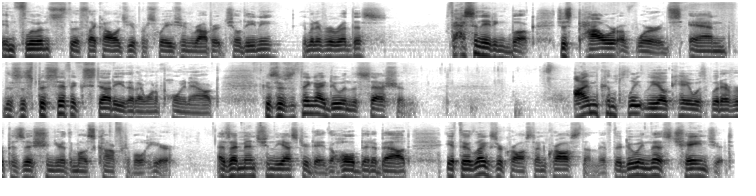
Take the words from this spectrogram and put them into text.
Influence: The Psychology of Persuasion, Robert Cialdini. Anyone ever read this? Fascinating book, just power of words. And there's a specific study that I want to point out because there's a thing I do in the session. I'm completely okay with whatever position you're the most comfortable here. As I mentioned yesterday, the whole bit about if their legs are crossed, uncross them. If they're doing this, change it.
